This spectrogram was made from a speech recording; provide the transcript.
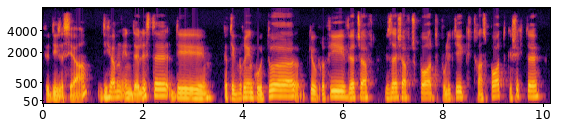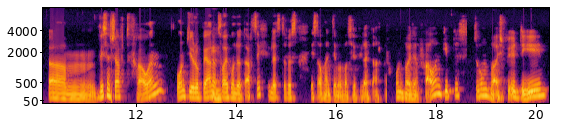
für dieses Jahr, die haben in der Liste die Kategorien Kultur, Geografie, Wirtschaft, Gesellschaft, Sport, Politik, Transport, Geschichte, ähm, Wissenschaft, Frauen, und Europäer mhm. 280. Letzteres ist auch ein Thema, was wir vielleicht ansprechen. Und bei den Frauen gibt es zum Beispiel die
